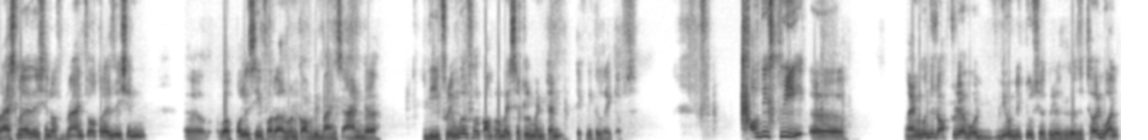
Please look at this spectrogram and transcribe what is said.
rationalization of branch authorization uh, policy for urban cooperative banks and uh, the framework for compromise settlement and technical write-offs. Of these three, uh, I am going to talk today about the only two circulars because the third one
